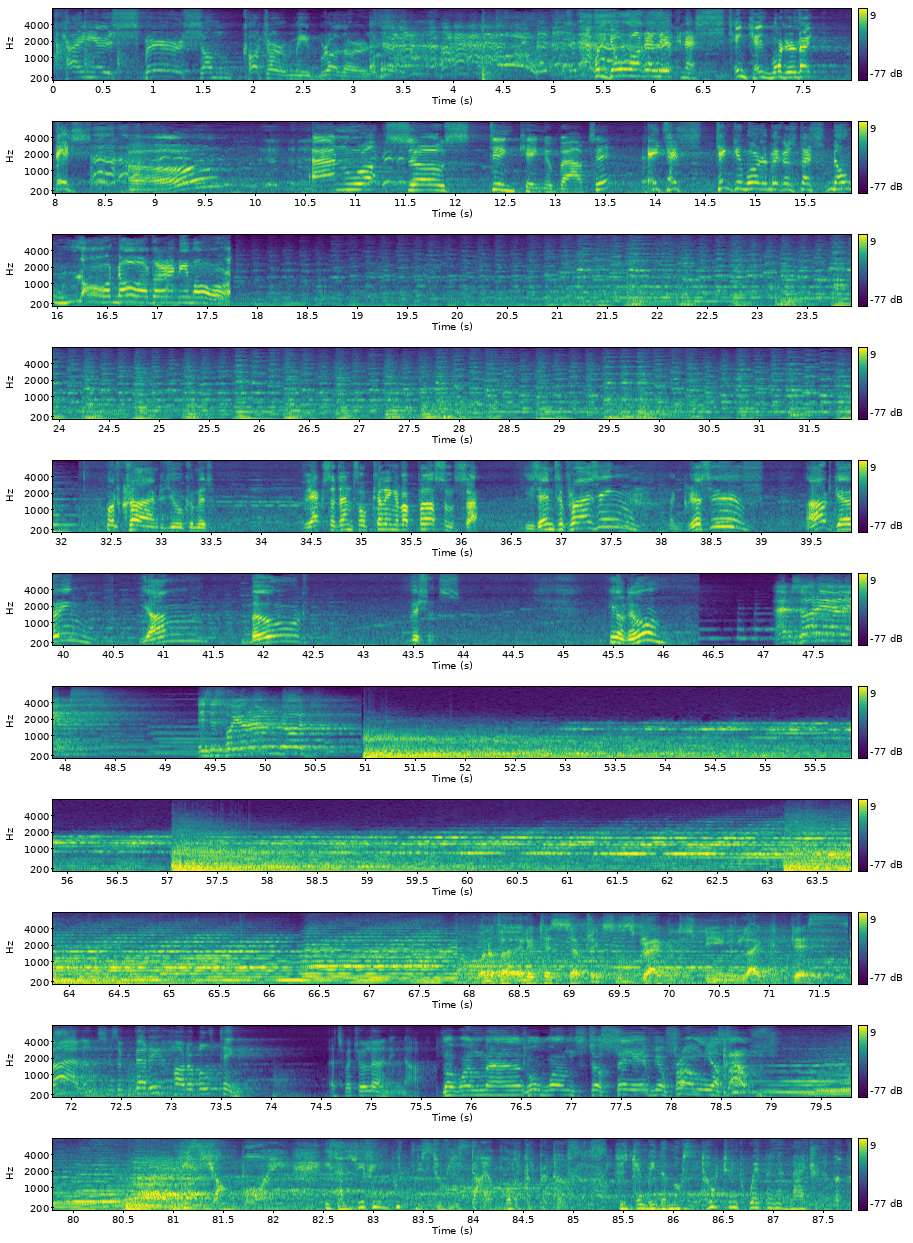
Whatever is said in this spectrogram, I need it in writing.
Can you spare some cutter, me brothers? we don't want to live in a stinking world like this. Oh? And what's so stinking about it? It's a stinking world because there's no law and order anymore. What crime did you commit? The accidental killing of a person, sir. He's enterprising, aggressive, outgoing, young, bold, vicious. He'll do. I'm sorry, Alex. This is for your own good. Early test subjects described it as being like death. Violence is a very horrible thing. That's what you're learning now. The one man who wants to save you from yourself. This young boy is a living witness to these diabolical proposals. He can be the most potent weapon imaginable.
